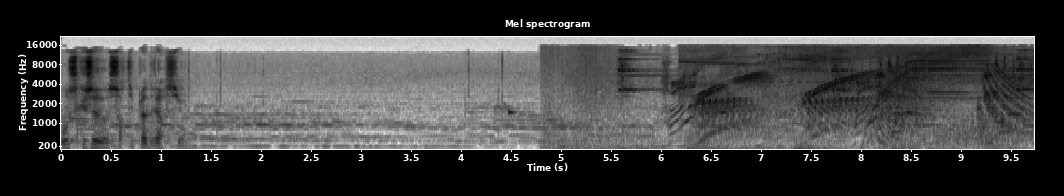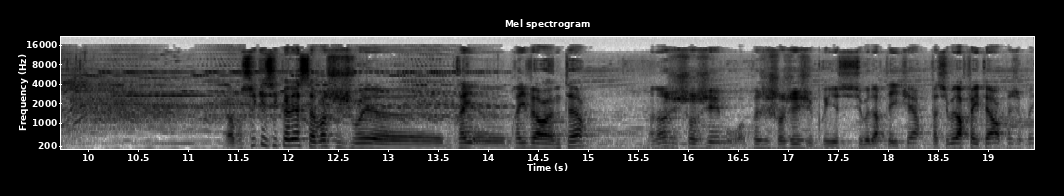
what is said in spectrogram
Oh, ce que ça sorti plein de versions? Ceux qui s'y connaissent, avant je jouais euh, euh, Braver Hunter. Maintenant j'ai changé, bon après j'ai changé, j'ai pris Subodar Taker, enfin Subodar Fighter après j'ai pris.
